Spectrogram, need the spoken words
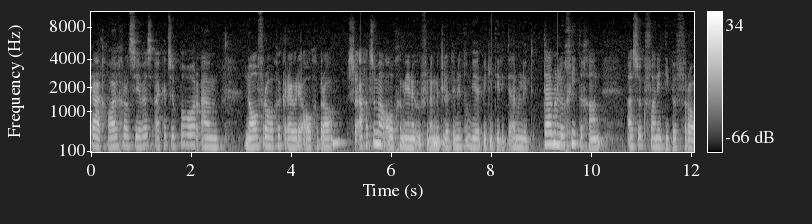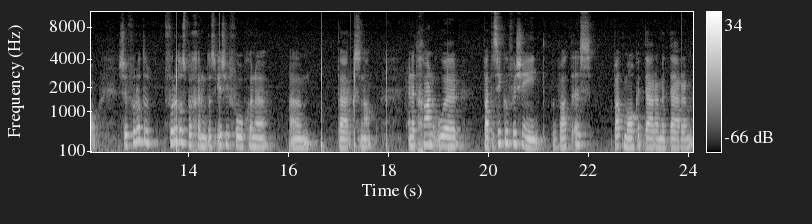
Reg, haai graad 7s. Ek het so 'n paar ehm um, navrae gekry oor die algebra. So ek gaan sommer 'n algemene oefening met julle doen net om weer bietjie hierdie terminologie terminologie te gaan asook van die tipe vrae. So voordat ons voordat ons begin, moet ons eers die volgende ehm um, werk snap. En dit gaan oor wat is die koëffisiënt? Wat is wat maak 'n term 'n term?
